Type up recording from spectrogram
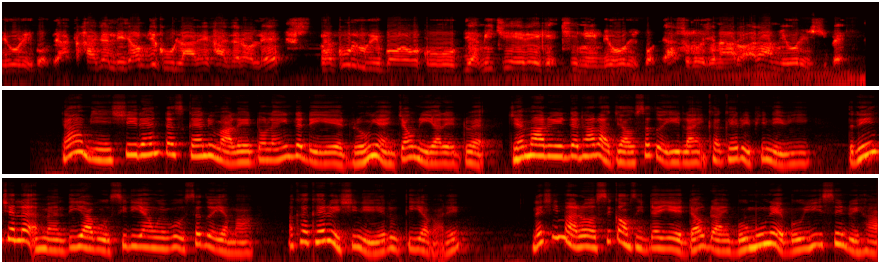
မျိုးတွေပေါ့ဗျာတခါကျလေချောင်းပြစ်ကူလာတဲ့အခါကျတော့လေကုလူတွေပေါ်ကိုပြန်ပြီးချဲတဲ့အခြေအနေမျိုးတွေပေါ့ဗျာဆိုလို့ရှင်တာတော့အဲ့ဒါမျိုးတွေရှိပဲ ဒါအပြင်ရှီတန်းတက်စကန်တွေမှာလည်းတွန်လိုင်းတက်တွေရဲ့ဒရုန်းရန်ကြောက်နေရတဲ့အတွက်ဂျမ်မာတွေတက်ထားတာကြောင့်ဆက်သွယ်ရေးလိုင်းအခက်အခဲတွေဖြစ်နေပြီးသတင်းချက်လက်အမှန်သိရဖို့စီဒီယန်ဝင်ဖို့ဆက်သွယ်ရမှာအခက်အခဲတွေရှိနေတယ်လို့သိရပါတယ်။လက်ရှိမှာတော့စစ်ကောင်စီတပ်ရဲ့တောက်တိုင်ဗိုလ်မှူးနဲ့ဗိုလ်ကြီးအဆင့်တွေဟာ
